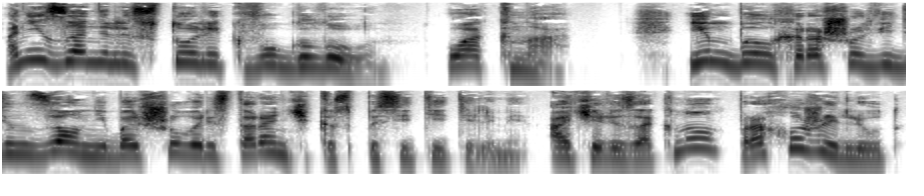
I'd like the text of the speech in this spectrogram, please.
Они заняли столик в углу, у окна. Им был хорошо виден зал небольшого ресторанчика с посетителями, а через окно прохожий люд.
